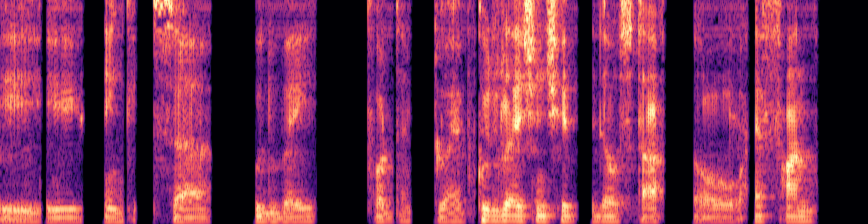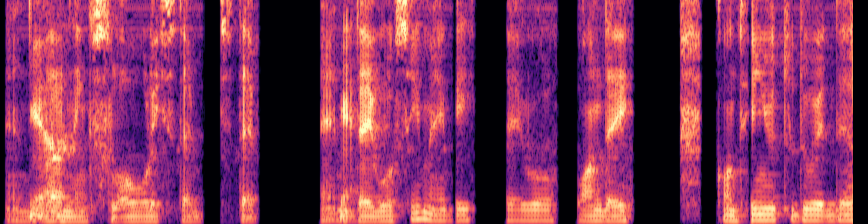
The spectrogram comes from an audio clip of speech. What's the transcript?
we think it's a good way for them to have good relationship with those staff So have fun and Yeah. learning slowly, step by step, and Yeah. they will see. Maybe they will one day continue to do it the,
